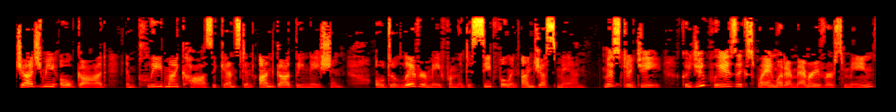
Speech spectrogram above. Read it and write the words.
Judge me, O God, and plead my cause against an ungodly nation. O deliver me from the deceitful and unjust man. Mr. G, could you please explain what our memory verse means?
